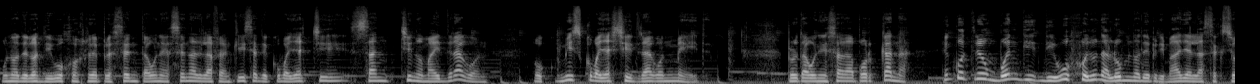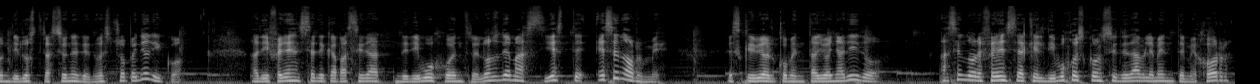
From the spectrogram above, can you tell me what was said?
Uno de los dibujos representa una escena de la franquicia de Kobayashi San Chinomai Dragon o Miss Kobayashi Dragon Maid, protagonizada por Kana. Encontré un buen dibujo de un alumno de primaria en la sección de ilustraciones de nuestro periódico. A diferencia de capacidad de dibujo entre los demás, y este es enorme, escribió el comentario añadido, haciendo referencia a que el dibujo es considerablemente mejor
